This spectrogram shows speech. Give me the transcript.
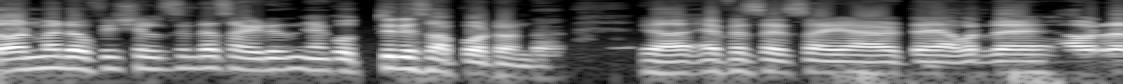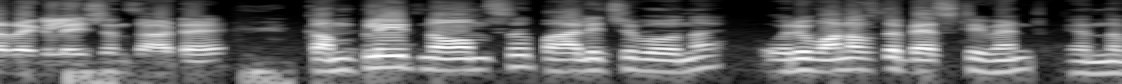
ഗവൺമെന്റ് ഒഫീഷ്യൽസിന്റെ സൈഡിൽ നിന്ന് ഞങ്ങൾക്ക് ഒത്തിരി സപ്പോർട്ടുണ്ട് എഫ് എസ് എസ് ഐ ആകട്ടെ അവരുടെ അവരുടെ റെഗുലേഷൻസ് ആകട്ടെ കംപ്ലീറ്റ് നോംസ് പാലിച്ചു പോകുന്ന ഒരു one of the best event എന്ന്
